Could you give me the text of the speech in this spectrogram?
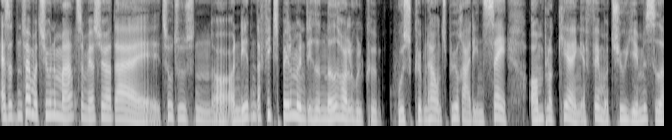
Altså den 25. marts, som vi også hører, der øh, 2019, der fik Spilmyndigheden medhold hos Københavns Byret i en sag om blokering af 25 hjemmesider,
